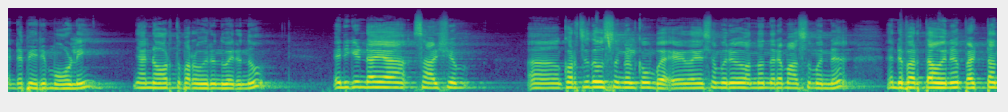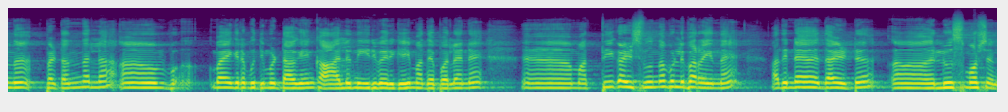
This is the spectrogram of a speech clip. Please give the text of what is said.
എന്റെ പേര് മോളി. ഞാൻ നോർത്ത് പറവൂരിൽ നിന്ന് വരുന്നു. എനിക്കുണ്ടായ സാക്ഷ്യം കുറച്ച് ദിവസങ്ങൾക്ക് മുമ്പ് ഏകദേശം ഒരു ഒന്നൊന്നര മാസം മുന്നേ എന്റെ ഭർത്താവിന് പെട്ടെന്ന് പെട്ടെന്നല്ല ഭയങ്കര ബുദ്ധിമുട്ടാവുകയും കാൽ നീര് വരികയും അതേപോലെ തന്നെ മത്തി കഴിച്ചു എന്നാണ് പുള്ളി പറയുന്നത് അതിന്റെ ഇതായിട്ട് ലൂസ് മോഷൻ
